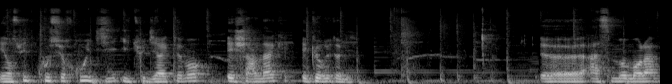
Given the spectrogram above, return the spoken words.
Et ensuite, coup sur coup, il, tue directement et et Kurutobi. Euh, à ce moment-là,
